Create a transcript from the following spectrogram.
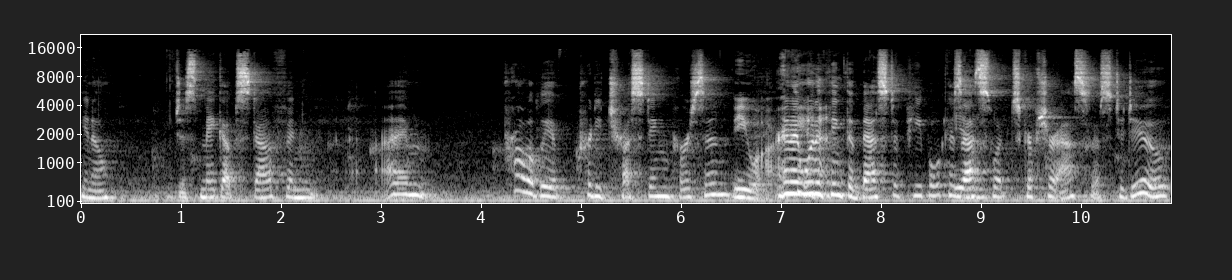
you know just make up stuff and i'm probably a pretty trusting person You are. and I want to think the best of people because Yeah. that's what Scripture asks us to do.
